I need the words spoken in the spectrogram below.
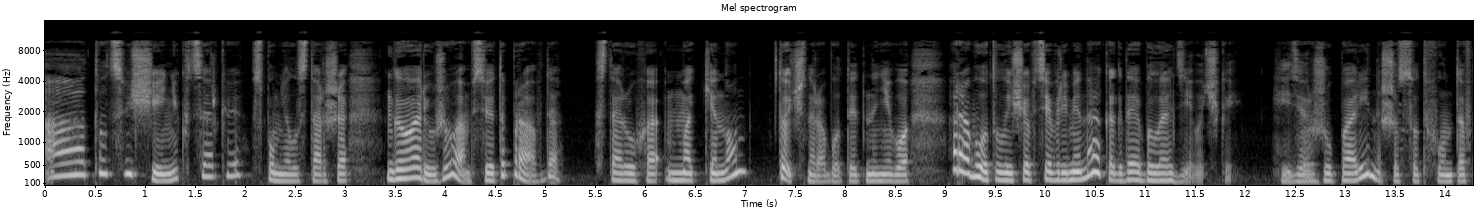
«А тот священник в церкви», — вспомнила старшая, — «говорю же вам, все это правда. Старуха Маккенон точно работает на него. Работала еще в те времена, когда я была девочкой и держу пари на 600 фунтов,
